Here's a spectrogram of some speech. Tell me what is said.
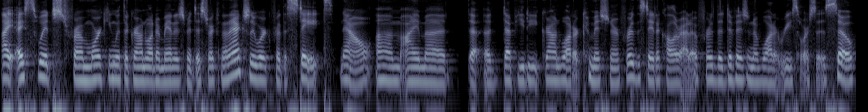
I, I switched from working with the groundwater management district, and I actually work for the state now. Um, I'm a, de- a deputy groundwater commissioner for the state of Colorado for the Division of Water Resources. So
